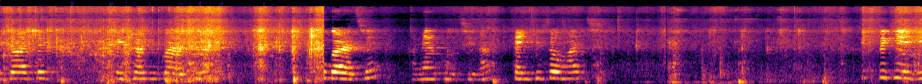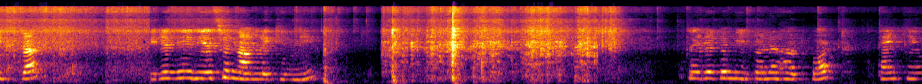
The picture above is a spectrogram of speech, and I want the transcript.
এটা একটা প্রেশার কুকার আছে। কুকার আছে, আমি আর খুলছি না। থ্যাংক ইউ সো মাচ দেখি এই গিফটটা এটা যিনি দিয়েছেন, নাম লেখেননি। তো এটা একটা মিল্টনের হটপট থ্যাংক ইউ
